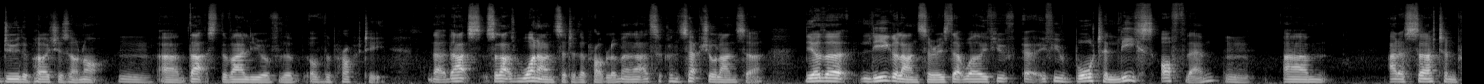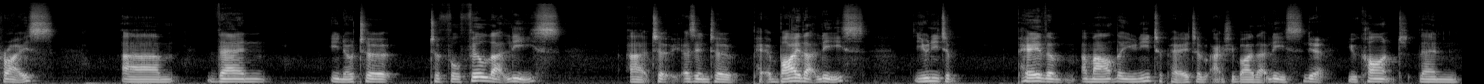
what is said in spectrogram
do the purchase or not. Mm. Uh, that's the value of the of the property. That, that's so that's one answer to the problem, and that's a conceptual answer. The other legal answer is that well, if you've uh, if you've bought a lease off them Mm. um, at a certain price, um, then you know to to fulfill that lease, uh, to as in to pay, buy that lease, you need to pay the amount that you need to pay to actually buy that lease. Yeah. You can't then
